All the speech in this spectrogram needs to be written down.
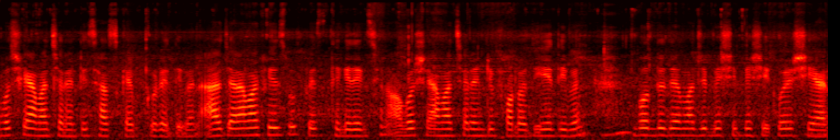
অবশ্যই আমার চ্যানেলটি সাবস্ক্রাইব করে দিবেন। আর যারা আমার ফেসবুক পেজ থেকে দেখছেন, অবশ্যই আমার চ্যানেলটি ফলো দিয়ে দিবেন। বন্ধুদের মাঝে বেশি বেশি করে শেয়ার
